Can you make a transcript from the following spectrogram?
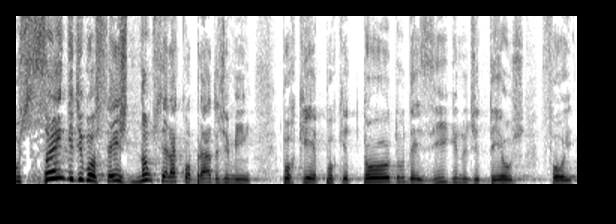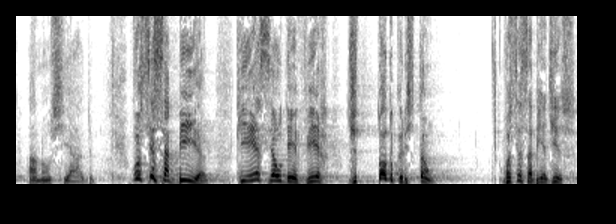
o sangue de vocês não será cobrado de mim. Por quê? Porque todo o desígnio de Deus foi anunciado. Você sabia que esse é o dever de todo cristão? Você sabia disso?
